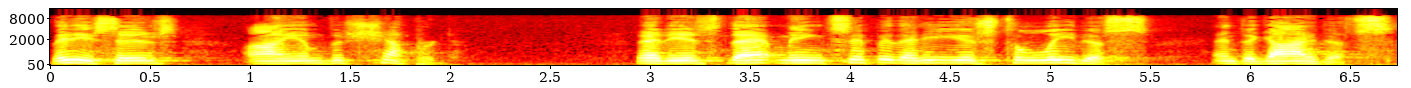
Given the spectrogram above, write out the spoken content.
Then he says, I am the shepherd. That is, that means simply that He is to lead us and to guide us.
